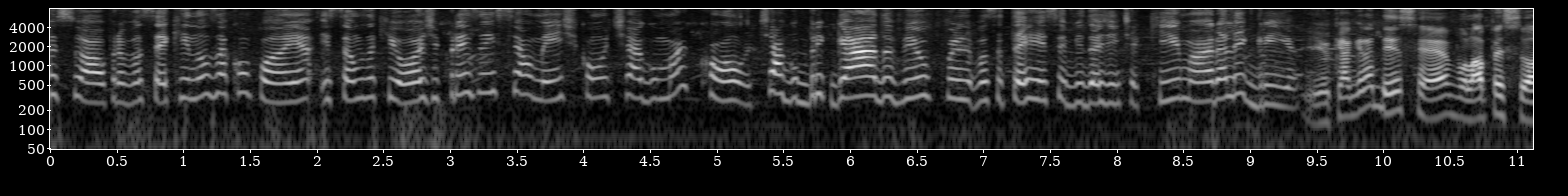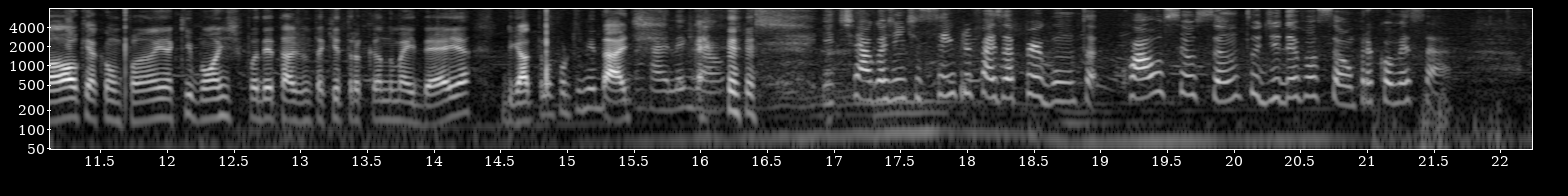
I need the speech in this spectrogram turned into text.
Pessoal, para você que nos acompanha, estamos aqui hoje presencialmente com o Thiago Marcon. Thiago, obrigado, viu, por você ter recebido a gente aqui, maior alegria. Eu que agradeço, é. Olá pessoal que acompanha, que bom a gente poder estar junto aqui trocando uma ideia. Obrigado pela oportunidade. Ah, legal. e Thiago, a gente sempre faz a pergunta, qual o seu santo de devoção para começar?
